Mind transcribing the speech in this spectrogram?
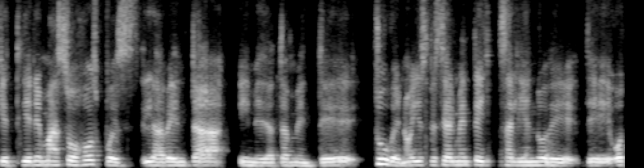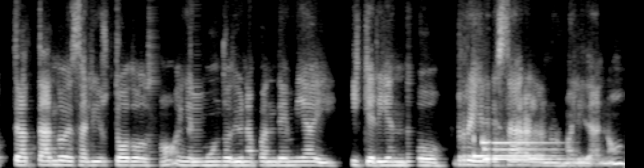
que tiene más ojos, pues la venta inmediatamente sube, ¿no? Y especialmente saliendo de, de o tratando de salir todos, ¿no? En el mundo de una pandemia y, y queriendo regresar a la normalidad, ¿no?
